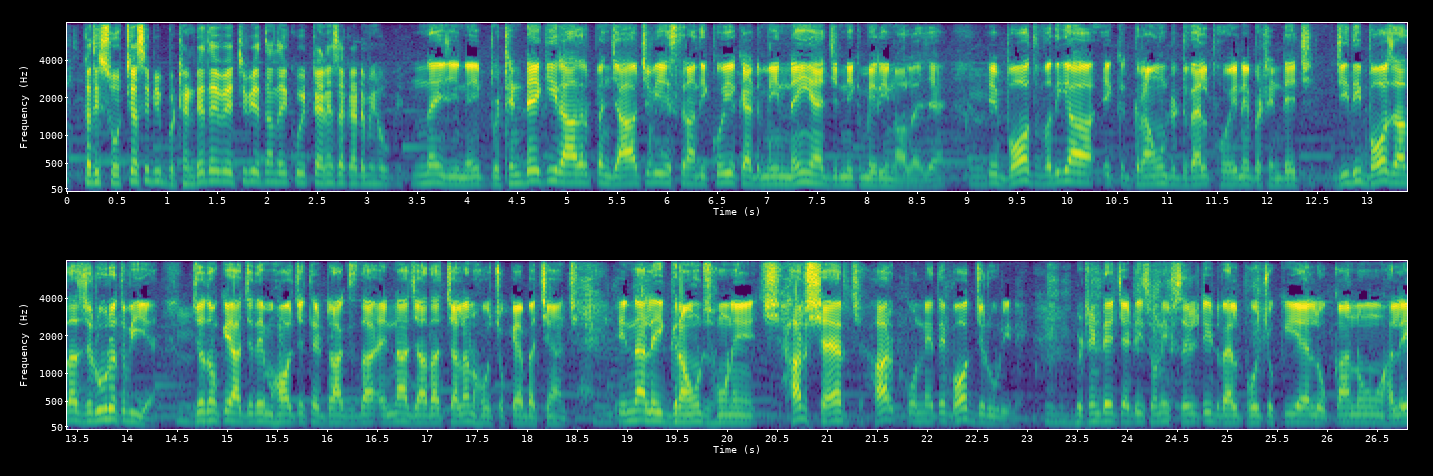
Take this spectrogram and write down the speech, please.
ਕਦੀ ਸੋਚਿਆ ਸੀ ਵੀ ਬਠਿੰਡੇ ਦੇ ਵਿੱਚ ਵੀ ਇਦਾਂ ਦੀ ਕੋਈ ਟੈਨਿਸ ਅਕੈਡਮੀ ਹੋਊਗੀ? ਨਹੀਂ ਜੀ ਨਹੀਂ। ਬਠਿੰਡੇ ਕੀ ਰਾਦਰ ਪੰਜਾਬ 'ਚ ਵੀ ਇਸ ਤਰ੍ਹਾਂ ਦੀ ਕੋਈ ਐਕੈਡਮੀ ਨਹੀਂ ਹੈ ਜਿੰਨੀ ਕਿ ਮੇਰੀ ਨੌਲੇਜ ਹੈ। ਇਹ ਬਹੁਤ ਵਧੀਆ ਇੱਕ ਗਰਾਊਂਡ ਡਿਵੈਲਪ ਹੋਏ ਨੇ ਬਠਿੰਡੇ 'ਚ ਜਿਹਦੀ ਬਹੁਤ ਜ਼ਿਆਦਾ ਜ਼ਰੂਰਤ ਵੀ ਹੈ। ਜਦੋਂ ਕਿ ਅੱਜ ਦੇ ਮਾਹੌਲ 'ਚ ਇੱਥੇ ਡਰੱਗਸ ਦਾ ਇੰਨਾ ਜ਼ਿਆਦਾ ਚਲਨ ਹੋ ਚੁੱਕਿਆ ਬੱਚਿਆਂ 'ਚ। ਇਹਨਾਂ ਲਈ ਗਰਾਊਂਡਸ ਹੋਣੇ ਹਰ ਸ਼ਹਿਰ 'ਚ ਹਰ ਕੋਨੇ ਤੇ ਬਹੁਤ ਜ਼ਰੂਰੀ ਨੇ। ਬਠਿੰਡੇ 'ਚ ਐਡੀ ਸੋਹਣੀ ਫੈਸਿਲਿਟੀ ਡਿਵੈਲਪ ਹੋ ਚੁੱਕੀ ਹੈ ਲੋਕਾਂ ਨੂੰ ਹਲੇ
